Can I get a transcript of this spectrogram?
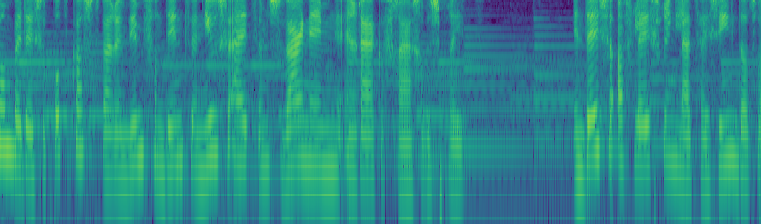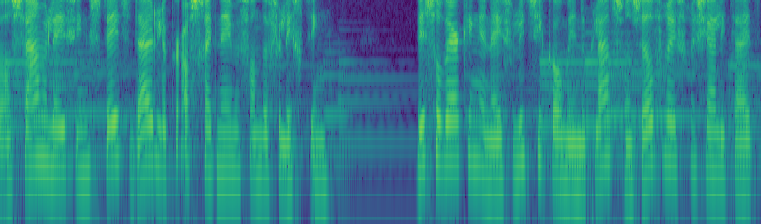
Welkom bij deze podcast waarin Wim van Dinten nieuwsitems, waarnemingen en rake vragen bespreekt. In deze aflevering laat hij zien dat we als samenleving steeds duidelijker afscheid nemen van de verlichting. Wisselwerking en evolutie komen in de plaats van zelfreferentialiteit,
